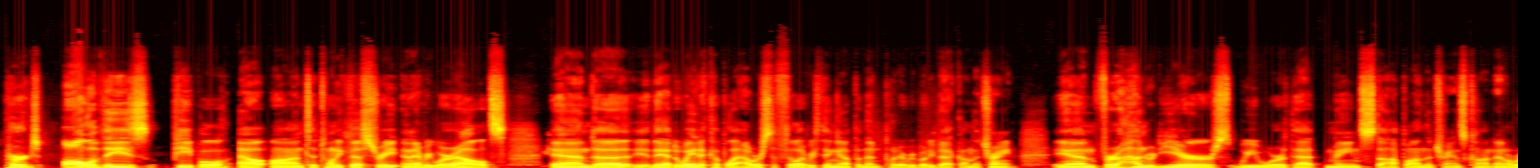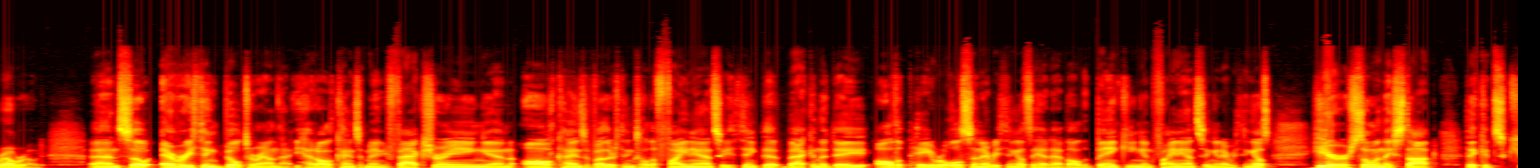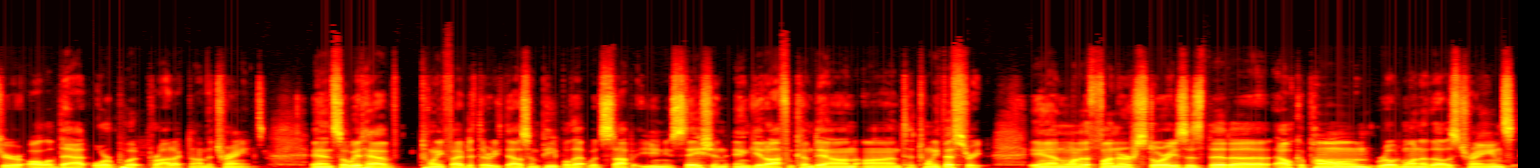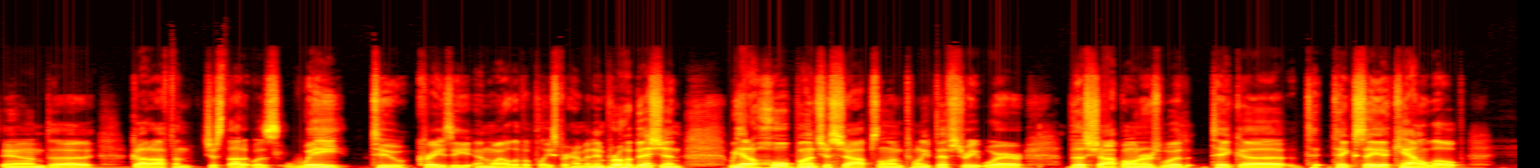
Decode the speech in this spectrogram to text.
purge all of these people out onto 25th Street and everywhere else and uh, they had to wait a couple of hours to fill everything up and then put everybody back on the train. And for a hundred years, we were that main stop on the Transcontinental Railroad, and so everything built around that. You had all kinds of manufacturing and all kinds of other things, all the finance. So You think that back in the day, all the payrolls and everything else, they had to have all the banking and financing and everything else here. So when they stopped, they could secure all of that or put product on the trains. And so we'd have 25 to 30,000 people that would stop at Union Station and get off and come down onto 25th Street. And one of the funner stories is that uh, Al Capone rode one of those trains and uh, got off and just thought it was way too crazy and wild of a place for him. And in Prohibition, we had a whole bunch of shops along 25th Street where the shop owners would take, uh, t- take say, a cantaloupe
